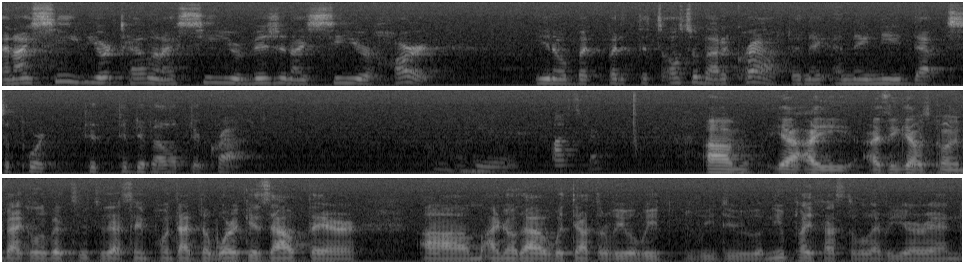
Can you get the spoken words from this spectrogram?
And I see your talent, I see your vision, I see your heart, you know, but, but it's also about a craft, and they, and they need that support to, to develop their craft. Thank. Oscar? Um, yeah, I, I think I was going back a little bit to, to that same point that the work is out there. Um, I know that with Teatro Vivo, we, we do a new play festival every year and,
